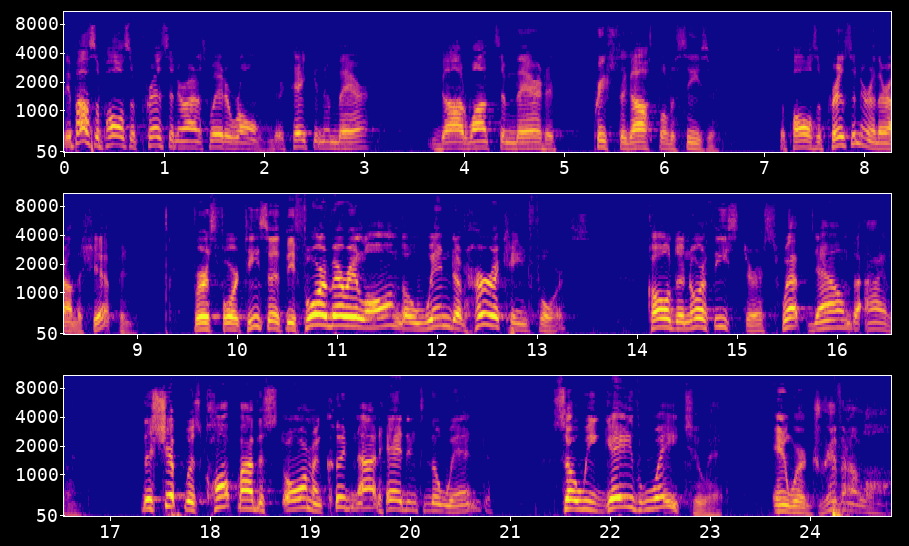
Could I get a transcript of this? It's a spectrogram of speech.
The Apostle Paul's a prisoner on his way to Rome. They're taking him there. God wants him there to preach the gospel to Caesar. So Paul's a prisoner and they're on the ship. And verse 14 says, Before very long, a wind of hurricane force called a northeaster swept down the island. The ship was caught by the storm and could not head into the wind. So we gave way to it and were driven along.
